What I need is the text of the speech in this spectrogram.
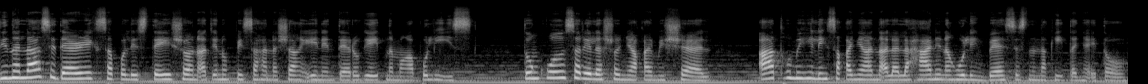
Dinala si Derek sa police station at inumpisahan na siyang in-interrogate ng mga pulis tungkol sa relasyon niya kay Michelle at humihiling sa kanya na alalahanin ang huling beses na nakita niya ito.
